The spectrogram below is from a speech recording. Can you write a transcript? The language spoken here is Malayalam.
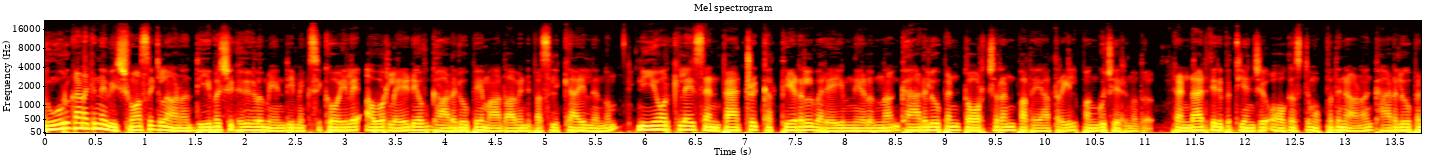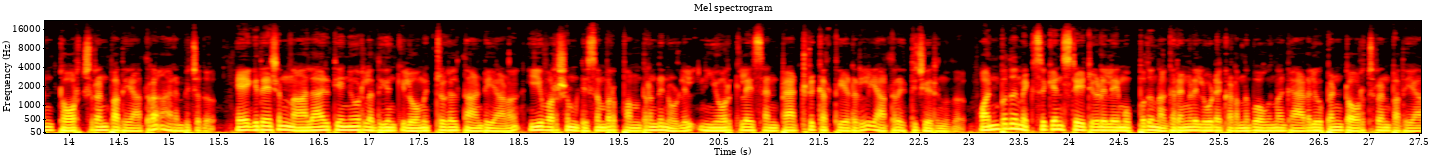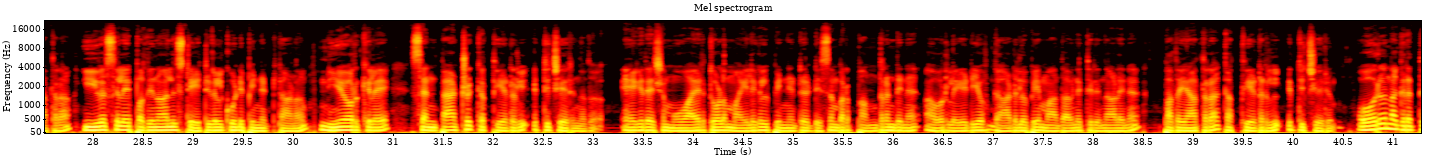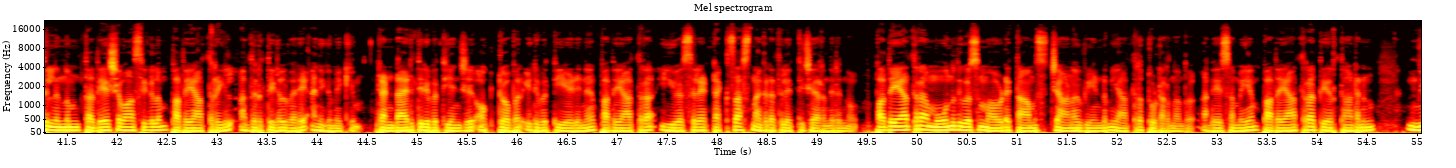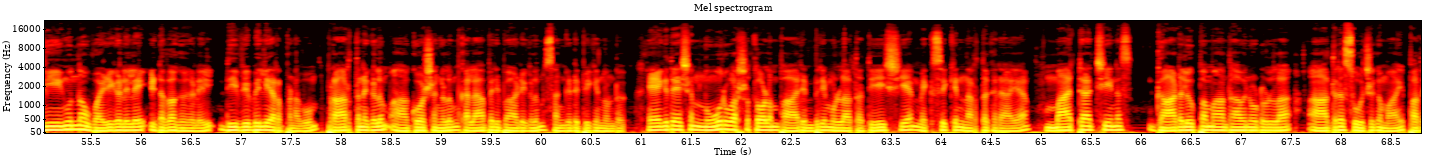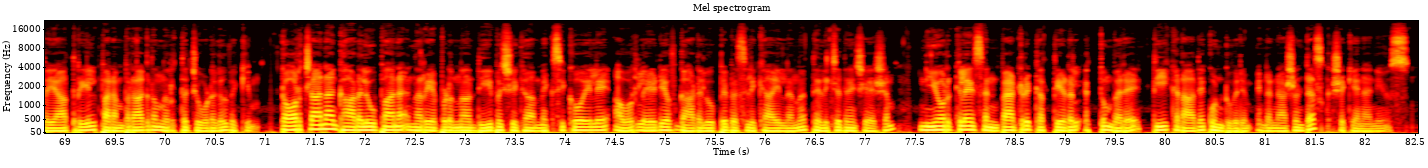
നൂറുകണക്കിന് വിശ്വാസികളാണ് ദീപശിഖകളുമേന്തി മെക്സിക്കോയിലെ അവർ ലേഡി ഓഫ് ഗാഡലൂപ്പെ മാതാവിന്റെ ബസലിക്കായിൽ നിന്നും ന്യൂയോർക്കിലെ സെന്റ് പാട്രിക് കത്തീഡ്രൽ വരെയും നീളുന്ന ഗാഡലൂപ്പൻ ടോർച്ചറൻ പദയാത്രയിൽ പങ്കുചേരുന്നത്. രണ്ടായിരത്തി ഇരുപത്തിയഞ്ച് ഓഗസ്റ്റ് മുപ്പതിനാണ് ഗാഡലൂപ്പൻ ടോർച്ചറൻ പദയാത്ര ആരംഭിച്ചത്. ഏകദേശം നാലായിരത്തി അഞ്ഞൂറിലധികം കിലോമീറ്ററുകൾ താണ്ടിയാണ് ഈ വർഷം ഡിസംബർ പന്ത്രണ്ടിനുള്ളിൽ ന്യൂയോർക്കിലെ സെന്റ് പാട്രിക് കത്തീഡ്രലിൽ യാത്ര എത്തിച്ചേരുന്നത്. ഒൻപത് മെക്സിക്കൻ സ്റ്റേറ്റുകളിലെ മുപ്പത് നഗരങ്ങളിലൂടെ കടന്നുപോകുന്ന ഗാഡലൂപ്പൻ ടോർച്ചറൻ പദയാത്ര യു എസിലെ പതിനാല് സ്റ്റേറ്റുകൾ കൂടി പിന്നിട്ടിട്ടാണ് ന്യൂയോർക്കിലെ സെന്റ് പാട്രിക് കത്തീഡ്രലിൽ എത്തിച്ചേരുന്നത് ഏകദേശം മൂവായിരത്തോളം മൈലുകൾ പിന്നിട്ട് ഡിസംബർ പന്ത്രണ്ടിന് അവർ ലേഡി ഓഫ് ഗാഡലോപ്പെ മാതാവിന്റെ തിരുനാളിന് പദയാത്ര കത്തീഡ്രലിൽ എത്തിച്ചേരും. ഓരോ നഗരത്തിൽ നിന്നും തദ്ദേശവാസികളും പദയാത്രയിൽ അതിർത്തികൾ വരെ അനുഗമിക്കും. രണ്ടായിരത്തി ഇരുപത്തിയഞ്ച് ഒക്ടോബർ ഇരുപത്തിയേഴിന് പദയാത്ര യു എസിലെ ടെക്സാസ് നഗരത്തിൽ എത്തിച്ചേർന്നിരുന്നു. പദയാത്ര മൂന്ന് ദിവസം അവിടെ താമസിച്ചാണ് വീണ്ടും യാത്ര തുടർന്നത്. അതേസമയം പദയാത്ര തീർത്ഥാടനം നീങ്ങുന്ന വഴികളിലെ ഇടവകകളിൽ ദിവ്യബലി അർപ്പണവും പ്രാർത്ഥനകളും ആഘോഷങ്ങളും കലാപരിപാടികളും സംഘടിപ്പിക്കുന്നുണ്ട്. ഏകദേശം നൂറ് വർഷത്തോളം പാരമ്പര്യമുള്ള തദ്ദേശീയ മെക്സിക്കൻ നർത്തകരായ മാറ്റാച്ചീനസ് ഗാഡലൂപ്പ മാതാവിനോടുള്ള ആദരസൂചകമായി പദയാത്രയിൽ പരമ്പരാഗത നൃത്ത ചുവടുകൾ വയ്ക്കും. ടോർച്ചാന ഗാഡലൂപ്പാന എന്നറിയപ്പെടുന്ന ദീപശിഖ മെക്സിക്കോയിലെ അവർ ലേഡി ഓഫ് ഗാഡലൂപ്പെ ബസലിക്കായിൽ നിന്ന് തെളിച്ചതിന് ശേഷം ന്യൂയോർക്കിലെ സെന്റ് പാട്രിക് കത്തീഡ്രൽ എത്തും വരെ തീ കടാതെ കൊണ്ടുവരും. International desk Shekinah news.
